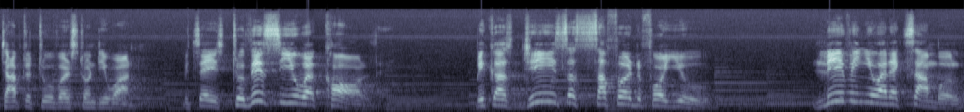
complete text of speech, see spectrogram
chapter 2, verse 21, which says, To this you were called, because Jesus suffered for you, leaving you an example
